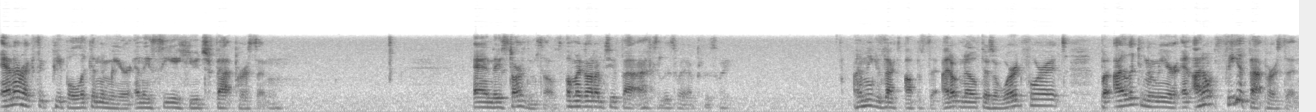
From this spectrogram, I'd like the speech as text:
anorexic people look in the mirror and they see a huge fat person. And they starve themselves. Oh my god, I'm too fat. I have to lose weight. I have to lose weight. I'm the exact opposite. I don't know if there's a word for it, but I look in the mirror and I don't see a fat person.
